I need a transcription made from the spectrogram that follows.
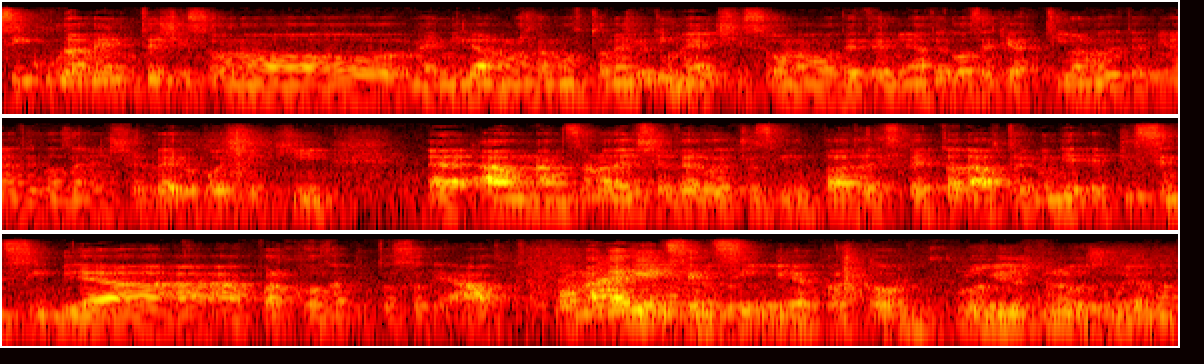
sicuramente ci sono, ma Emiliano lo sa molto meglio di me, ci sono determinate cose che attivano determinate cose nel cervello, poi c'è chi eh, ha una zona del cervello che è più sviluppata rispetto ad altre, quindi è più sensibile a, a- a qualcosa piuttosto che a altre, o magari è insensibile a qualcosa. Volevo chiederti una cosa, ma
